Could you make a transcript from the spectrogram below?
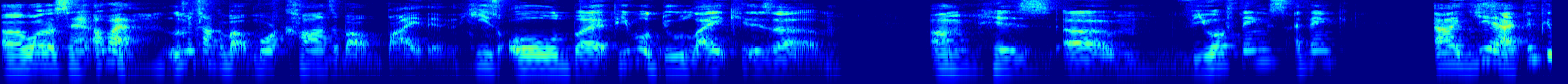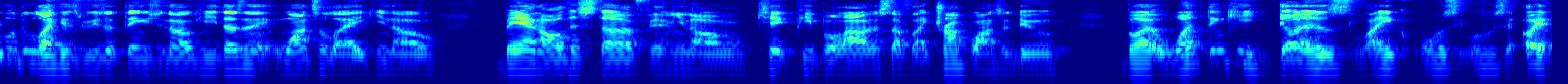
uh, what was I saying? Oh, yeah. Let me talk about more cons about Biden. He's old, but people do like his um um his um view of things. I think. Uh, yeah, I think people do like his views of things. You know, he doesn't want to like you know ban all this stuff and you know kick people out and stuff like Trump wants to do. But one thing he does like, what was it? What was it? Oh yeah,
